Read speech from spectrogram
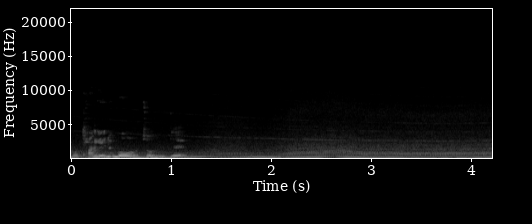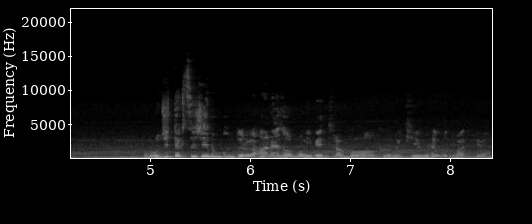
뭐 당연히 뭐좀 이제 로지텍 쓰시는 분들을 한해서 뭐 이벤트를 한번 그러면 기획을 해보도록 할게요.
